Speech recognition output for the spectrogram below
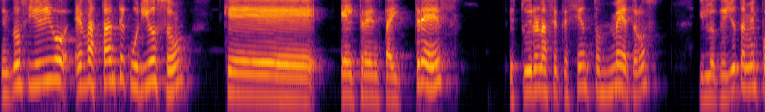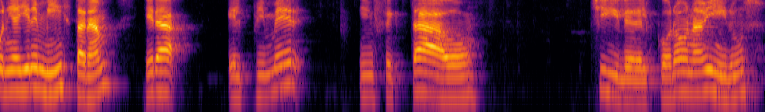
Entonces yo digo, es bastante curioso que el 33 estuvieron a 700 metros y lo que yo también ponía ayer en mi Instagram era el primer infectado Chile del coronavirus.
